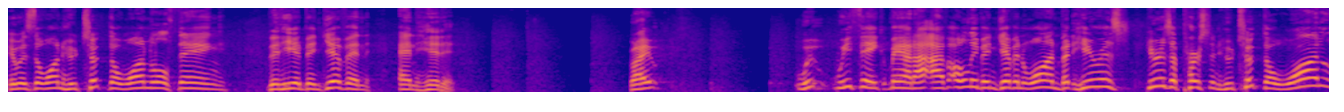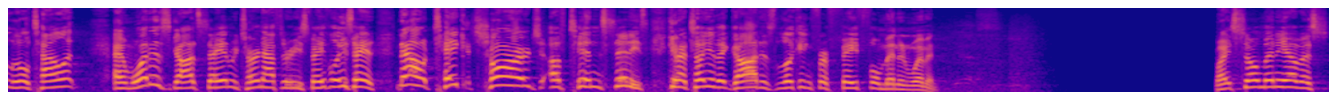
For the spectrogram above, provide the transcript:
It was the one who took the one little thing that he had been given and hid it. Right? We, we think, man, I, I've only been given one, but here is, here is a person who took the one little talent and what does God say in return after he's faithful? He's saying, now take charge of 10 cities. Can I tell you that God is looking for faithful men and women? Right? So many of us,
